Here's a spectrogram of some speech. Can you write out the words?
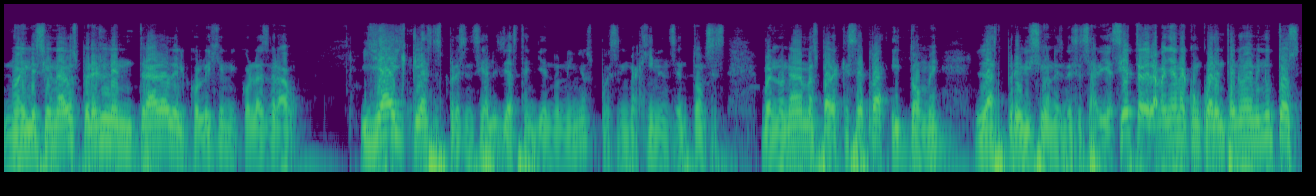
No hay lesionados, pero es la entrada del colegio Nicolás Bravo. Y ya hay clases presenciales, ya están yendo niños, pues imagínense entonces. Bueno, nada más para que sepa y tome las previsiones necesarias. 7 de la mañana con 49 minutos.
